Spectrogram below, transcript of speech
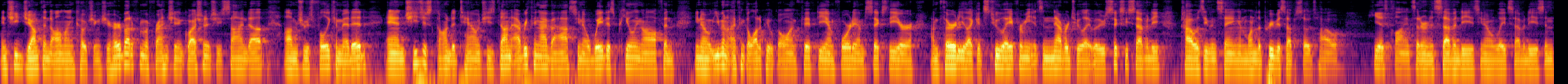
And she jumped into online coaching. She heard about it from a friend. She didn't question it. She signed up. Um, she was fully committed. And she's just gone to town. She's done everything I've asked. You know, weight is peeling off. And, you know, even I think a lot of people go, oh, I'm 50, I'm 40, I'm 60, or I'm 30. Like, it's too late for me. It's never too late. Whether you're 60, 70, Kyle was even saying in one of the previous episodes how he has clients that are in his 70s, you know, late 70s. And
